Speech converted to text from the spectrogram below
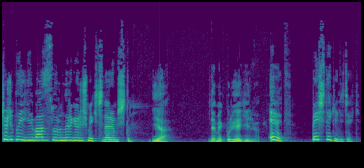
Çocukla ilgili bazı sorunları görüşmek için aramıştım. Ya demek buraya geliyor. Evet, beşte gelecek.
